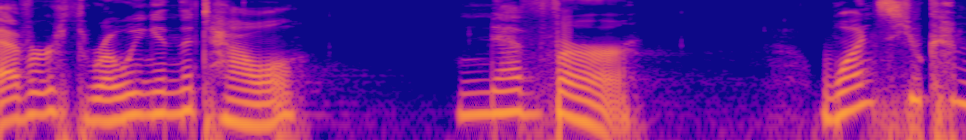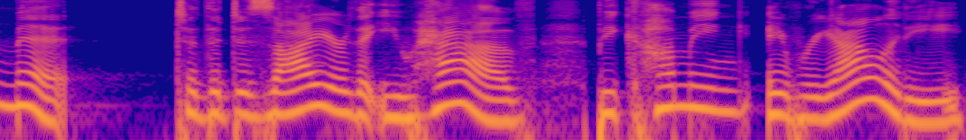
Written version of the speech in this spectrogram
ever throwing in the towel. Never. Once you commit to the desire that you have becoming a reality,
